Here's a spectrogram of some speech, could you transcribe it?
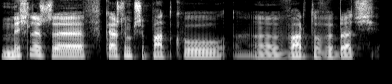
Myślę, że w każdym przypadku e, warto wybrać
